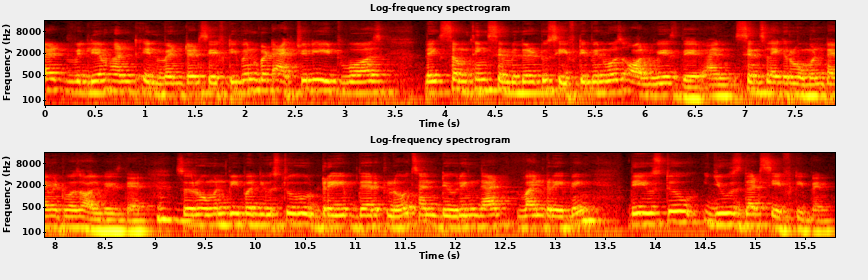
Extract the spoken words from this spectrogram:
that William Hunt invented safety pin, but actually it was like something similar to safety pin was always there, and since like Roman time it was always there. Mm-hmm. So Roman people used to drape their clothes, and during that, while draping, they used to use that safety pin.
